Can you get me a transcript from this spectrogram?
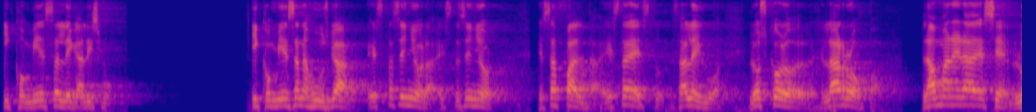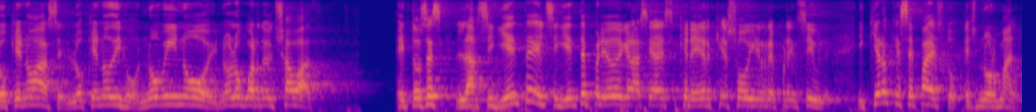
Y comienza el legalismo. Y comienzan a juzgar, esta señora, este señor, esa falda, esta esto, esa lengua, los colores, la ropa, la manera de ser, lo que no hace, lo que no dijo, no vino hoy, no lo guardó el Shabbat. Entonces, la siguiente, el siguiente periodo de gracia es creer que soy irreprensible. Y quiero que sepa esto, es normal.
